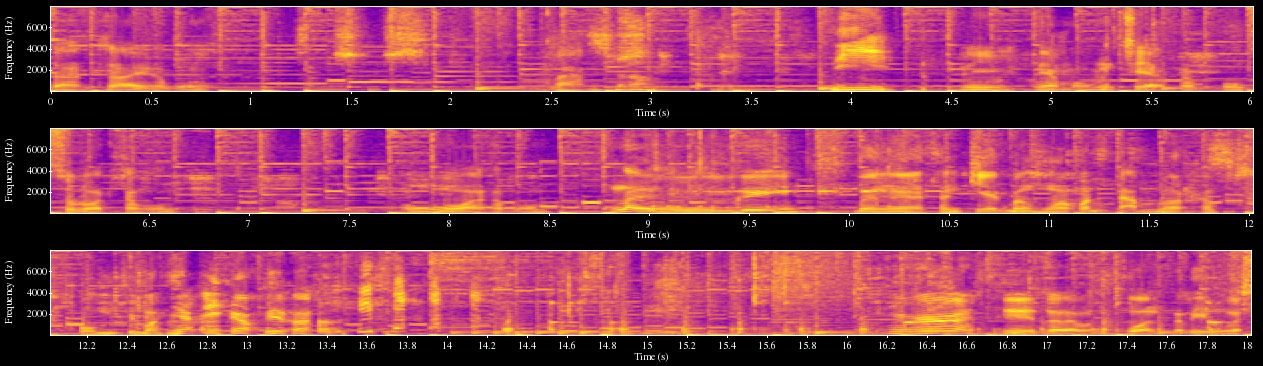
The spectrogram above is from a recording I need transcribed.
ตาดไส้ครับผมหวานใช่ไหม นี่นี่เนี่ยหมอมันแฉบครับผมสุรสครับผมผงนัวครับผมนี่เบิ่งเออสังเกตเบิ่งหัวคนต่ำรถครับ ผมสิบ่ยังครับพี่น้องเออคือแต่ละพ่วงกระดิ่งเว้ย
